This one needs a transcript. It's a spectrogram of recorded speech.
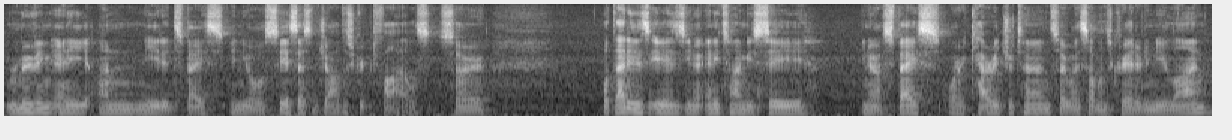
removing any unneeded space in your CSS and JavaScript files. So what that is is you know anytime you see you know a space or a carriage return, so when someone's created a new line,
